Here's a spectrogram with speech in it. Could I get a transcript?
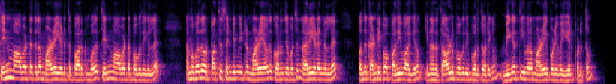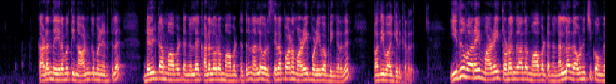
தென் மாவட்டத்தில் மழை எடுத்து பார்க்கும்போது, தென் மாவட்ட பகுதிகளில் நமக்கு வந்து ஒரு 10 சென்டிமீட்டர் மழையாவது குறைஞ்சபட்சம் நிறைய இடங்களில் வந்து கண்டிப்பாக பதிவாகிரும். ஏன்னா அந்த தாழ்வு பகுதி பொறுத்தவரைக்கும் மிக தீவிர மழை பொழிவை ஏற்படுத்தும். கடந்த 24 மணி நேரத்தில் டெல்டா மாவட்டங்களில் கடலோர மாவட்டத்தில் நல்ல ஒரு சிறப்பான மழை பொழிவு அப்படிங்கிறது பதிவாகி இருக்கிறது. இதுவரை மழை தொடங்காத மாவட்டங்கள் நல்லா கவனிச்சுக்கோங்க.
